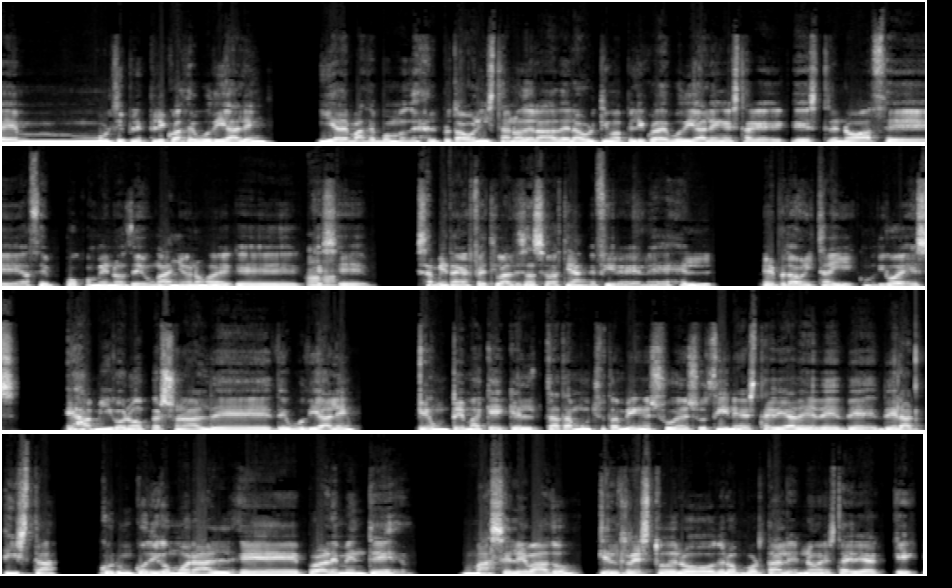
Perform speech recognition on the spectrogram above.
en múltiples películas de Woody Allen y además de, bueno, el protagonista ¿no? de, la, de la última película de Woody Allen, esta que, estrenó hace, hace poco menos de un año, ¿no? Eh, que, que se, se, ambienta en el Festival de San Sebastián. Es decir, él es el, el protagonista y, como digo, es, es amigo ¿no? personal de, de Woody Allen, que es un tema que, que, él trata mucho también en su, en su cine, esta idea de, de, del artista con un código moral eh, probablemente más elevado que el resto de, lo, de los mortales, ¿no? Esta idea que,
